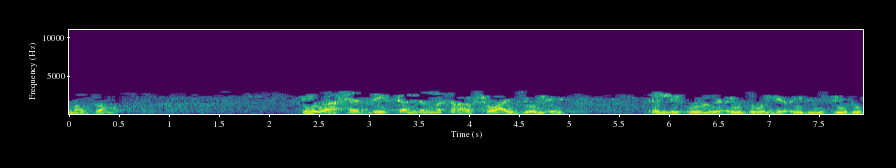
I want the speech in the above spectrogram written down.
منظمة. في واحد بيتكلم ما تعرفش هو عايز يقول إيه. اللي يقوله يعيده واللي يعيده يزيده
